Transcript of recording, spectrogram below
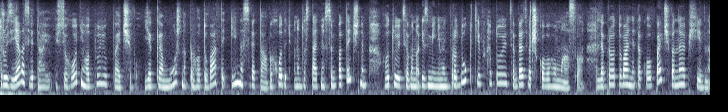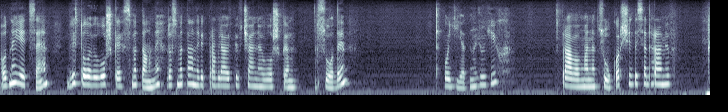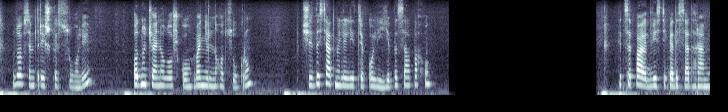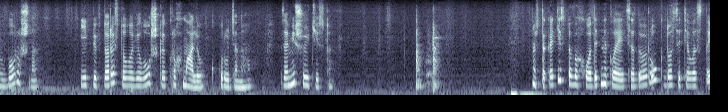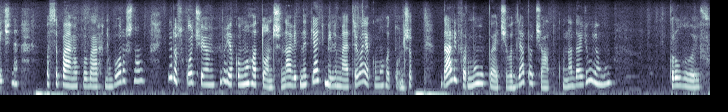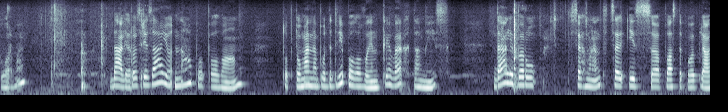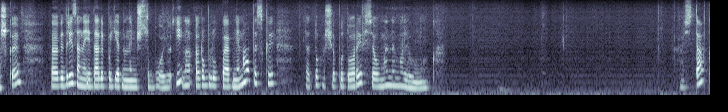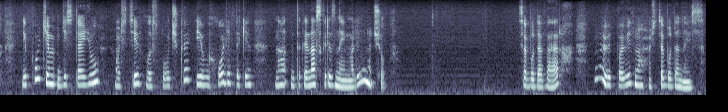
Друзі, я вас вітаю. Сьогодні готую печиво, яке можна приготувати і на свята. Виходить воно достатньо симпатичним, готується воно із мінімум продуктів, готується без вершкового масла. Для приготування такого печива необхідне одне яйце, 2 столові ложки сметани. До сметани відправляю пів чайної ложки соди, поєдную їх. Справа в мене цукор 60 грамів зовсім трішки солі, 1 чайну ложку ванільного цукру, 60 мл олії без запаху. Підсипаю 250 г борошна і 1,5 столові ложки крохмалю кукурудзяного. Замішую тісто. Ось таке тісто виходить, не клеїться до рук, досить еластичне. Посипаємо поверхню борошном і розкочуємо ну, якомога тонше, навіть не 5 мм, а якомога тонше. Далі формую печиво. Для початку надаю йому круглої форми. Далі розрізаю напополам. Тобто у мене буде дві половинки, верх та низ. Далі беру сегмент, це із пластикової пляшки відрізаний і далі поєднаний між собою. І роблю певні натиски для того, щоб утворився у мене малюнок. Ось так. І потім дістаю ось ці листочки і виходить такі, на, такий наскрізний малюночок. Це буде верх, ну і відповідно ось це буде низ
